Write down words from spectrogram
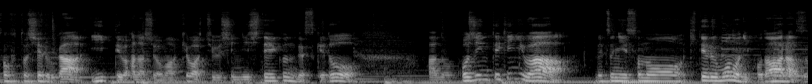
ソフトシェルがいいっていう話をまあ今日は中心にしていくんですけどあの個人的には別にその着てるものにこだわらず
